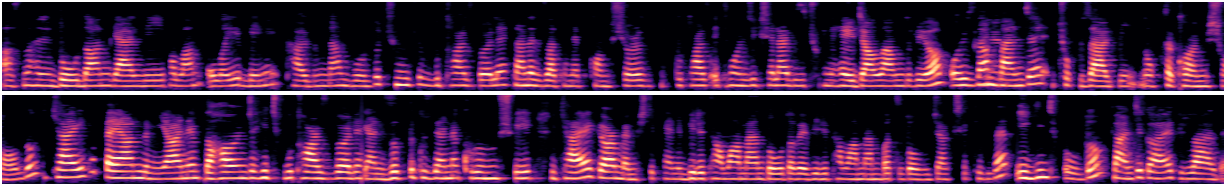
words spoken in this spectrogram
aslında hani doğudan geldiği falan olayı beni kalbimden vurdu. Çünkü bu tarz böyle senle de zaten hep konuşuyoruz. Bu tarz etimolojik şeyler bizi çok heyecanlandırıyor. O yüzden evet. bence çok güzel bir nokta koymuş oldun. Hikayeyi de beğendim. Yani daha önce hiç bu tarz böyle yani zıtlık üzerine kurulmuş bir hikaye görmemiştik. Yani biri tamamen doğuda ve biri tamamen batıda olacak şekilde. İlginç buldum. Bence gayet güzeldi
